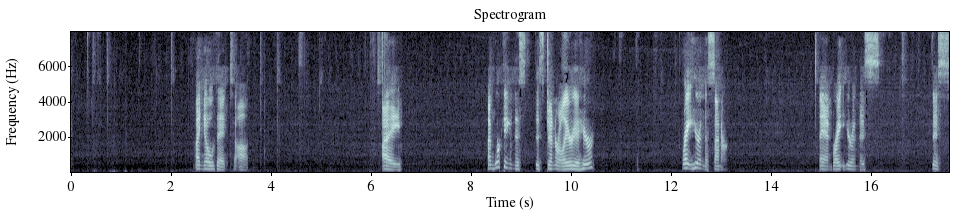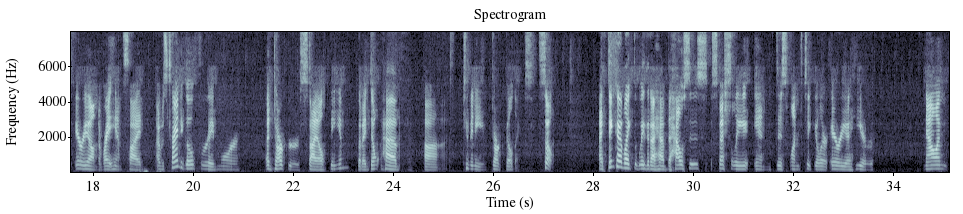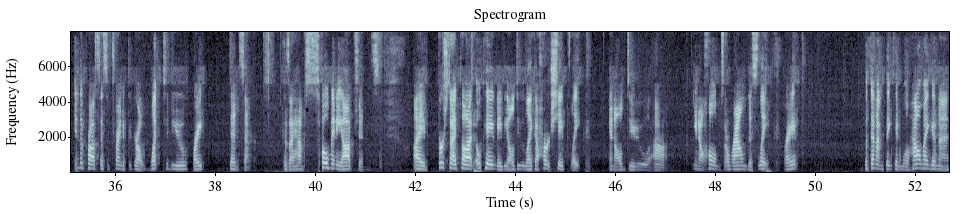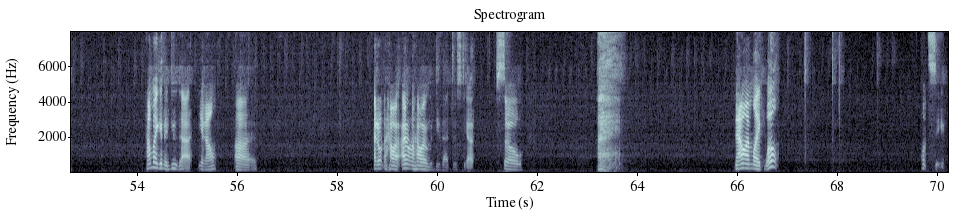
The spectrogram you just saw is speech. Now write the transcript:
I know that um, I I'm working in this this general area here, right here in the center, and right here in this this area on the right hand side. I was trying to go for a more a darker style theme, but I don't have uh, too many dark buildings. So I think I like the way that I have the houses, especially in this one particular area here. Now I'm in the process of trying to figure out what to do right dead center because I have so many options. I first I thought, okay, maybe I'll do like a heart-shaped lake and I'll do, uh, you know, homes around this lake, right? But then I'm thinking, well, how am I gonna how am I gonna do that? You know? Uh I don't know how I, I don't know how I would do that just yet. So now I'm like, well, let's see.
